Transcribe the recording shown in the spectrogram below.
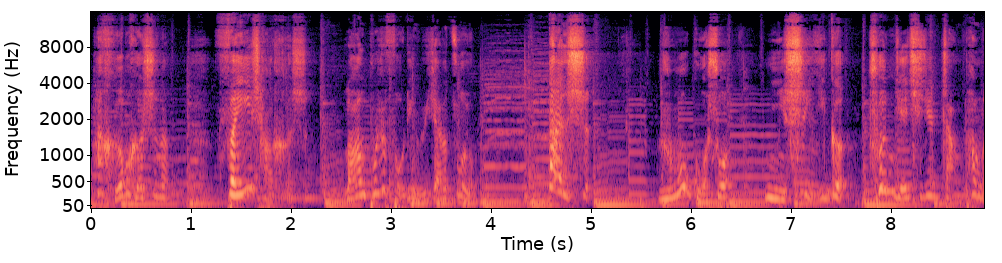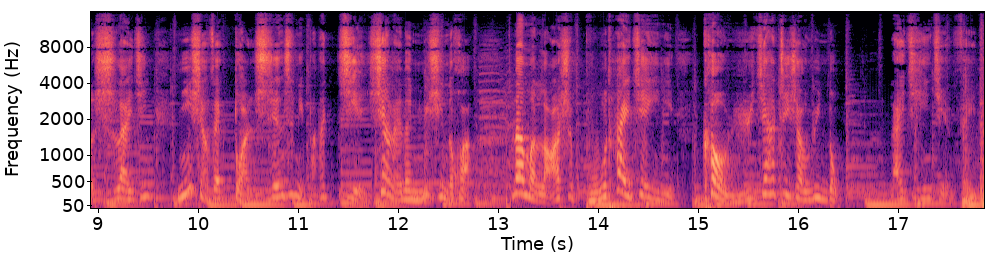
它合不合适呢？非常合适。老安不是否定瑜伽的作用，但是。如果说你是一个春节期间长胖了十来斤，你想在短时间之内把它减下来的女性的话，那么老二是不太建议你靠瑜伽这项运动来进行减肥的。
